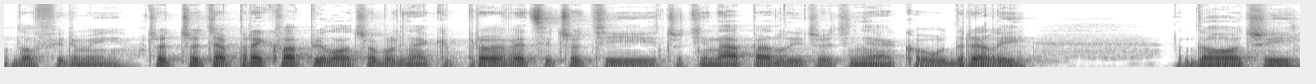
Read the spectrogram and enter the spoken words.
do firmy? Čo, čo ťa prekvapilo? Čo boli nejaké prvé veci, čo ti, čo ti napadli, čo ti nejako udreli do očí?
